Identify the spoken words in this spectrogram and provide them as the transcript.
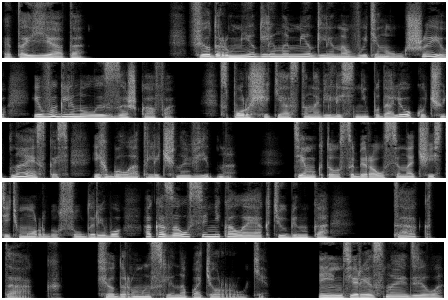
Это я-то!» Федор медленно-медленно вытянул шею и выглянул из-за шкафа. Спорщики остановились неподалеку, чуть наискось, их было отлично видно. Тем, кто собирался начистить морду Судареву, оказался Николай Актюбенко. Так-так, Федор мысленно потер руки. Интересное дело.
